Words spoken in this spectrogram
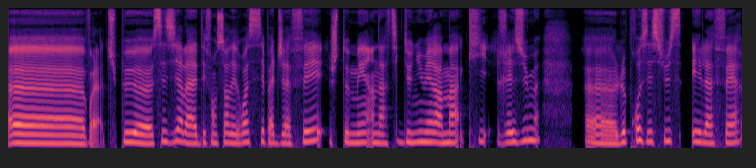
Euh, voilà, tu peux saisir la défenseur des droits si ce n'est pas déjà fait. Je te mets un article de Numérama qui résume le processus et l'affaire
